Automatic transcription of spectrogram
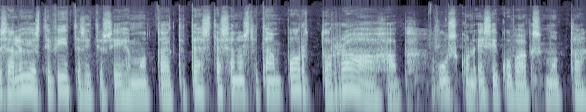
Sä lyhyesti viittasit jo siihen, mutta että tässä, tässä nostetaan Porto Rahab uskon esikuvaksi, mutta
